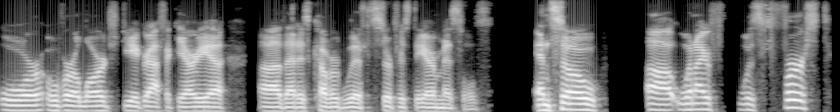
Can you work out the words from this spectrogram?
or over a large geographic area uh, that is covered with surface-to-air missiles. And so uh, when I was first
